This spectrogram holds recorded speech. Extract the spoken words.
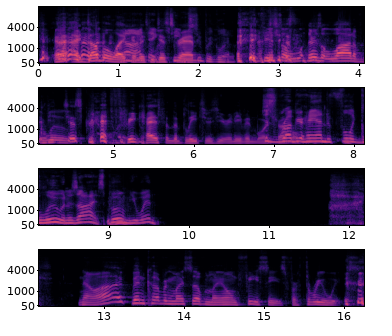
and I, I double like No, him I if you just grab. super glue. if you a, just, there's a lot of if you glue. just grab three guys from the bleachers, you're in even more. Just trouble. rub your hand full of glue in his eyes. Boom, you win. Now I've been covering myself in my own feces for three weeks.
